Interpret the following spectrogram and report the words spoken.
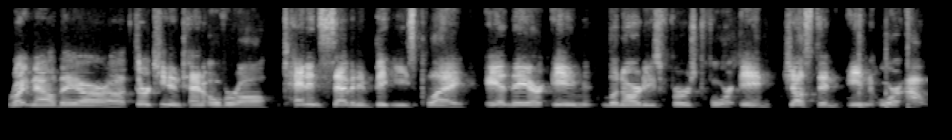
right now, they are uh, 13 and 10 overall, 10 and 7 in Big East play, and they are in Lunardi's first four in. Justin, in or out?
